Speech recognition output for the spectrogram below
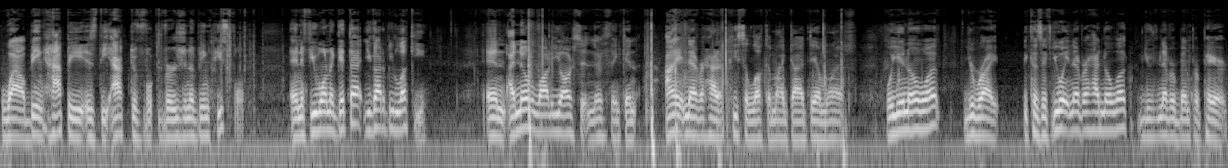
while being happy is the active version of being peaceful. And if you want to get that, you got to be lucky. And I know a lot of y'all are sitting there thinking, I ain't never had a piece of luck in my goddamn life. Well, you know what? You're right. Because if you ain't never had no luck, you've never been prepared.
